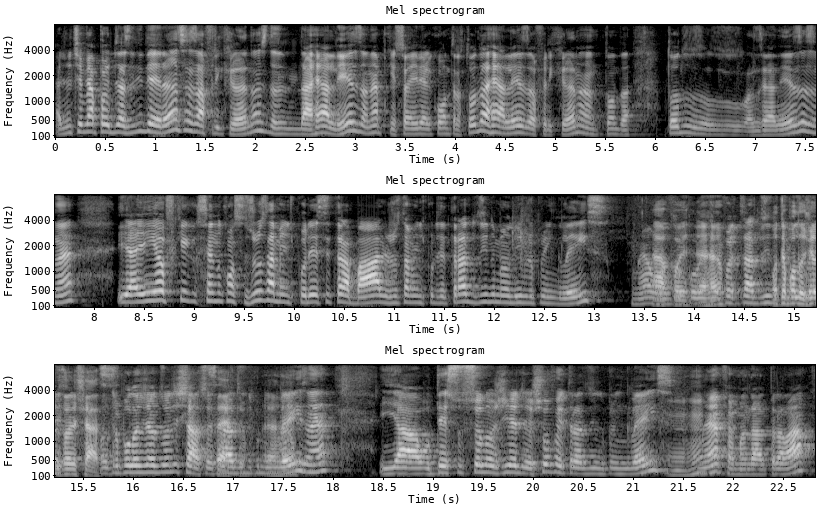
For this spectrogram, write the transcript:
A gente teve apoio das lideranças africanas, da, da realeza, né? Porque isso aí é contra toda a realeza africana, toda, todas as realezas, né? E aí eu fiquei sendo justamente por esse trabalho, justamente por ter traduzido meu livro para o inglês, né? O ah, foi, uhum. foi traduzido Antropologia dos Orixás. Antropologia dos Orixás, foi certo. traduzido para o inglês, né? E a, o texto Sociologia de Exu foi traduzido para o inglês, uhum. né? Foi mandado para lá.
